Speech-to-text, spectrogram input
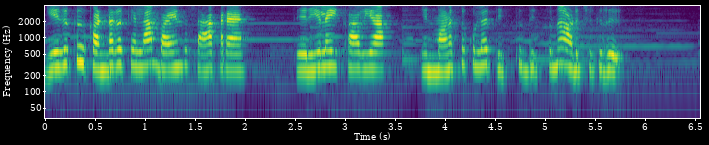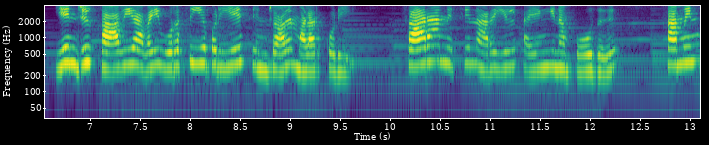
எதுக்கு கண்டதுக்கெல்லாம் பயந்து சாகிற? தெரியலை காவியா. என் மனசுக்குள்ள திக்கு திக்குன்னு அடிச்சுக்குது. என்று காவியாவை உரசியபடியே சென்றாள் மலர்கொடி. சாரா மிஸ்ஸின் அறையில் தயங்கின போது கமின்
